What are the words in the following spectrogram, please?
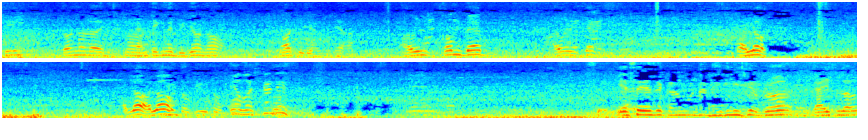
she don't know that I'm taking the video. No, not video. Yeah. I will come back. I will take. Hello. Hello, hello. You talk, you talk. Yeah, what's this? ऐसे ऐसे काम होता है देख लीजिए ब्रो गाइस लोग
